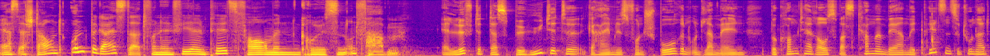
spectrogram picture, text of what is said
Er ist erstaunt und begeistert von den vielen Pilzformen, Größen und Farben. Er lüftet das behütete Geheimnis von Sporen und Lamellen, bekommt heraus, was Camembert mit Pilzen zu tun hat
